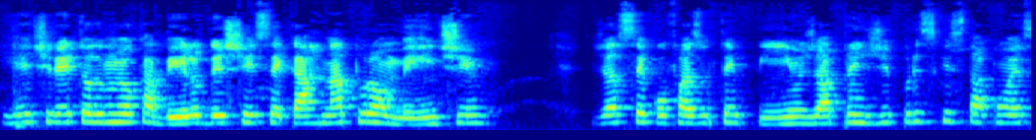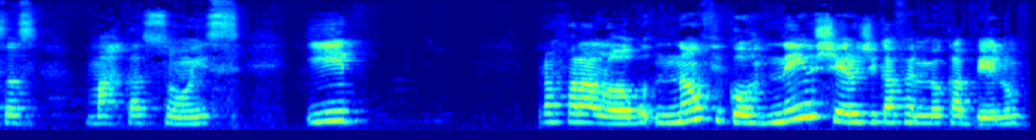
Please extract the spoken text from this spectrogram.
E retirei todo no meu cabelo, deixei secar naturalmente. Já secou faz um tempinho, já aprendi, por isso que está com essas marcações. E, pra falar logo, não ficou nem o cheiro de café no meu cabelo.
